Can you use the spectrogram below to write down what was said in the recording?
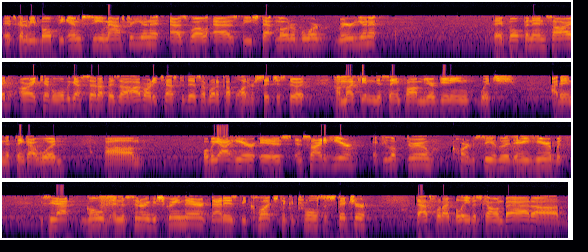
It's going to be both the MC master unit as well as the step motor board rear unit. They've both been inside. Alright Kevin, what we got set up is uh, I've already tested this. I've run a couple hundred stitches through it. I'm not getting the same problem you're getting, which I didn't think I would. Um, what we got here is inside of here, if you look through, hard to see it here, but you see that gold in the center of your screen there? That is the clutch that controls the stitcher. That's what I believe is going bad. Uh,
